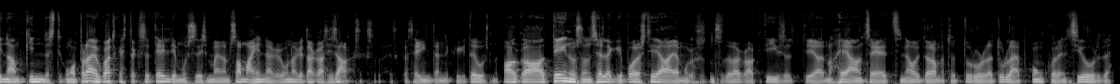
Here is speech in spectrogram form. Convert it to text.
enam kindlasti, kui ma praegu katkestaks selle tellimuse, siis ma enam sama hinnaga kunagi tagasi ei saaks, eks ole, et ka see hind on ikkagi tõusnud. aga teenus on sellegipoolest hea ja ma kasutan seda väga aktiivselt ja noh, hea on see, et siin audioraamatute turule tuleb konkurentsi juurde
